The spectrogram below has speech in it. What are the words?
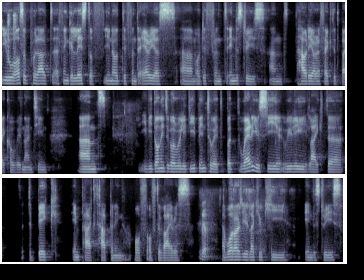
you also put out i think a list of you know different areas um, or different industries and how they are affected by covid-19 and we don't need to go really deep into it but where do you see really like the the big impact happening of of the virus? Yeah. and what are you like your key industries?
